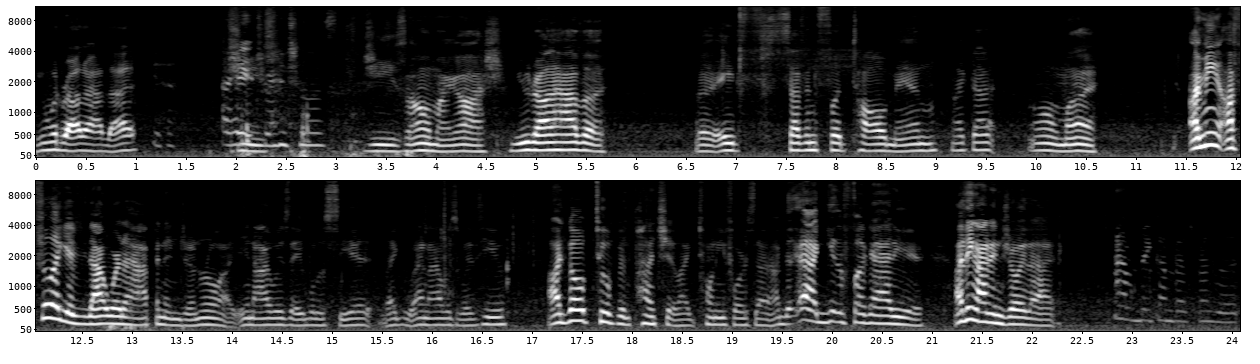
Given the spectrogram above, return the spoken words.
You would rather have that? Yeah. I hate Jeez. tarantulas. Jeez, oh my gosh. You'd rather have a a eight seven foot tall man like that? Oh my. I mean, I feel like if that were to happen in general, and I was able to see it, like when I was with you, I'd go up to it and punch it like twenty four seven. I'd be like, ah, get the fuck out of here. I think I'd enjoy that. I would become best friends with it.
